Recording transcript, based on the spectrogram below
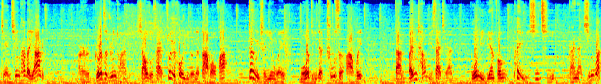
减轻他的压力。而格子军团小组赛最后一轮的大爆发。正是因为摩迪的出色发挥，但本场比赛前，国米边锋佩里西奇感染新冠，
